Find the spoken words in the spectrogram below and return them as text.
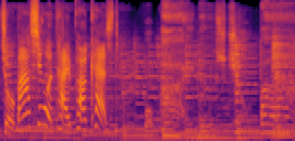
九八新闻台 Podcast。我爱的是酒吧。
